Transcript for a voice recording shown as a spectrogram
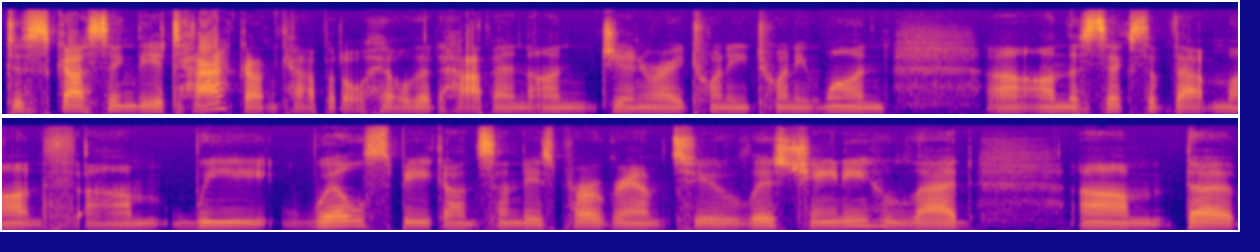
discussing the attack on Capitol Hill that happened on January 2021 uh, on the 6th of that month. Um, we will speak on Sunday's program to Liz Cheney, who led um, the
